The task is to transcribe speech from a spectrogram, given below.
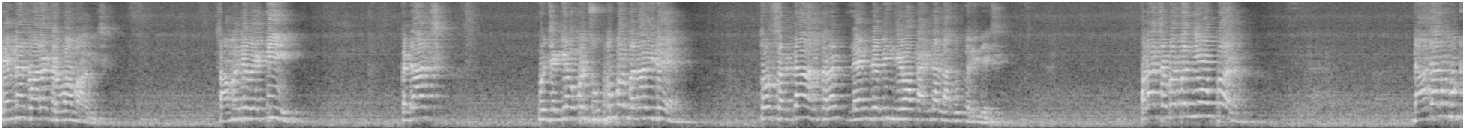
તેમના દ્વારા કરવામાં આવી છે. સામાન્ય વ્યક્તિ કદાચ કોઈ જગ્યા ઉપર ઝૂંપડું પણ બનાવી દે, તો સરકાર તરત લેન્ડ ગ્રેબિંગ જેવા કાયદા લાગુ કરી દે છે. પણ આ જબરબંધીઓ ઉપર દાદાનું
